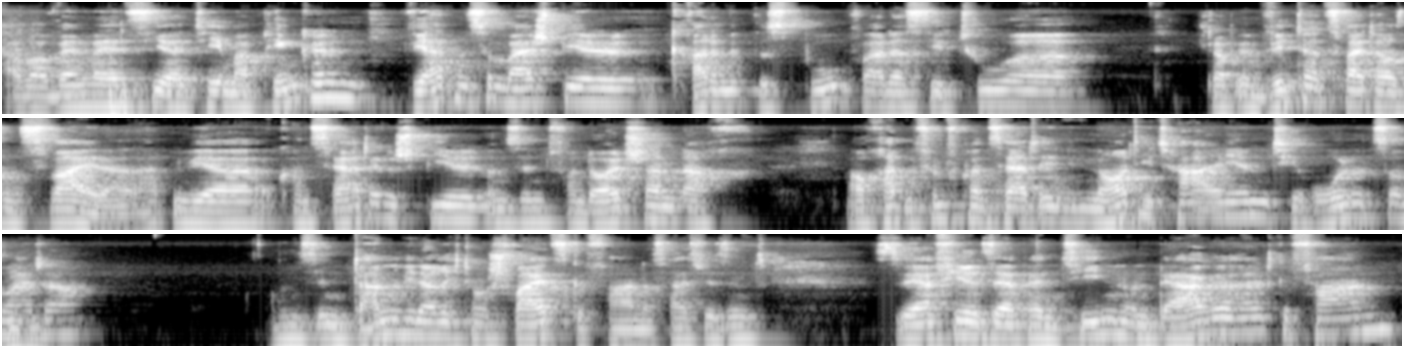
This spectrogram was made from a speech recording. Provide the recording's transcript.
Aber wenn wir jetzt hier Thema Pinkeln, wir hatten zum Beispiel, gerade mit The Spook war das die Tour, ich glaube im Winter 2002, da hatten wir Konzerte gespielt und sind von Deutschland nach, auch hatten fünf Konzerte in Norditalien, Tirol und so weiter und sind dann wieder Richtung Schweiz gefahren. Das heißt, wir sind sehr viel Serpentinen und Berge halt gefahren.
